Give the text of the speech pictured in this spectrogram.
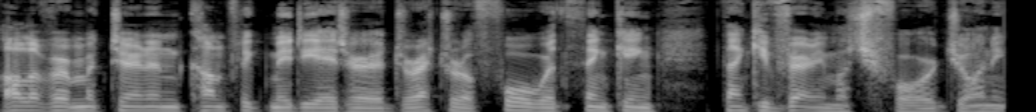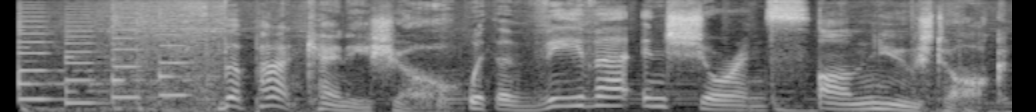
Oliver McTernan, conflict mediator, director of Forward Thinking. Thank you very much for joining. The Pat Kenny Show with Aviva Insurance on Newstalk.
